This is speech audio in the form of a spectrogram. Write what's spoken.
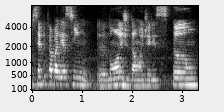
sempre trabalhei assim, eh, longe da onde eles estão.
